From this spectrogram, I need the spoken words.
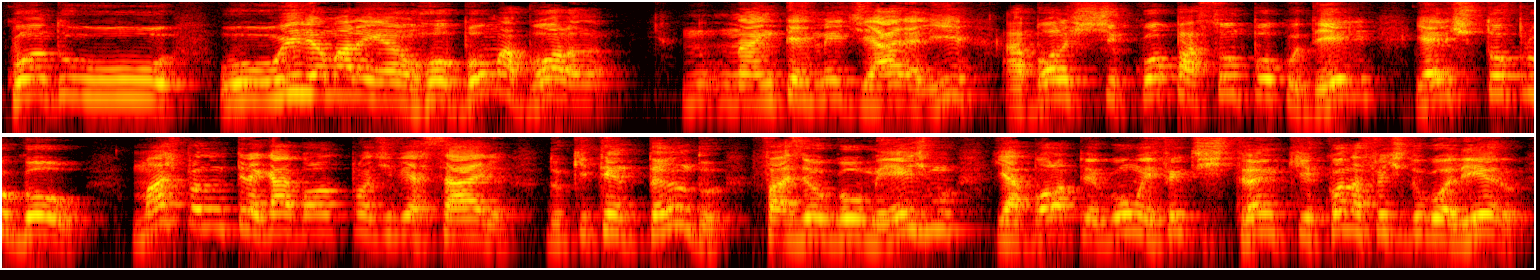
quando o, o William Maranhão roubou uma bola na, na intermediária ali, a bola esticou, passou um pouco dele e aí ele estou pro gol mais para não entregar a bola para o adversário do que tentando fazer o gol mesmo. E a bola pegou um efeito estranho que quando na frente do goleiro,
